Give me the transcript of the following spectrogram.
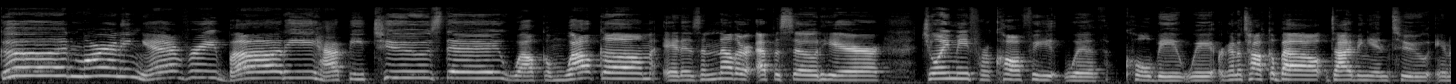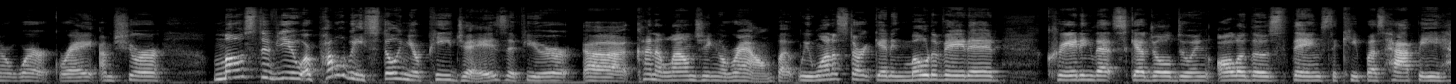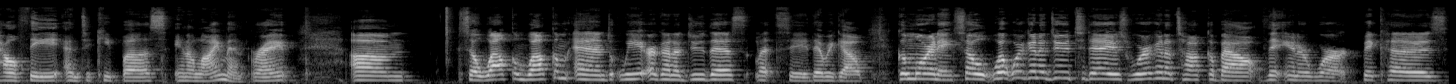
Good morning, everybody. Happy Tuesday. Welcome, welcome. It is another episode here. Join me for coffee with Colby. We are going to talk about diving into inner work, right? I'm sure most of you are probably still in your PJs if you're uh, kind of lounging around, but we want to start getting motivated creating that schedule, doing all of those things to keep us happy, healthy, and to keep us in alignment, right? Um, so, welcome, welcome. And we are going to do this. Let's see. There we go. Good morning. So, what we're going to do today is we're going to talk about the inner work because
